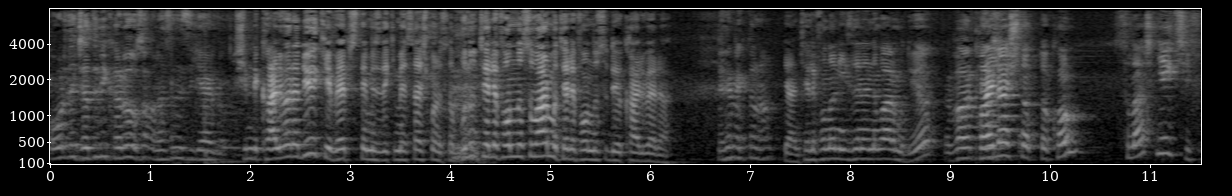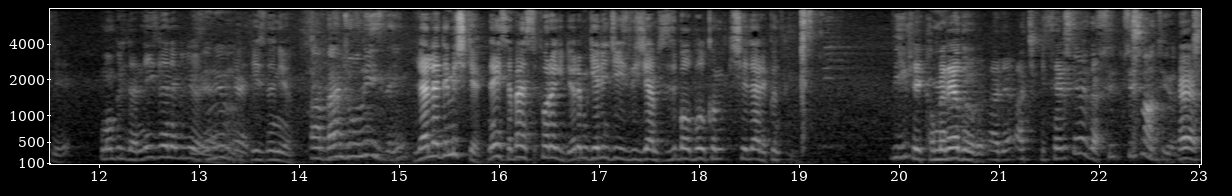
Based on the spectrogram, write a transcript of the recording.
Orada cadı bir karı olsa anasını sikerdi onu. Şimdi Calvera diyor ki web sitemizdeki mesaj panosunda bunun telefonlusu var mı telefonlusu diyor Calvera. Ne demek lan o? Yani telefondan izleneni var mı diyor. Var Paylaş.com slash geyik çiftliği. Mobilden de izlenebiliyor. İzleniyor yani. mu? Evet izleniyor. Tamam bence onu izleyin. Lala demiş ki neyse ben spora gidiyorum gelince izleyeceğim sizi bol bol komik şeyler yapın. Deyip Şey kameraya doğru hadi açık bir seyredeceğiz de. süt, süt mü atıyor? Evet.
